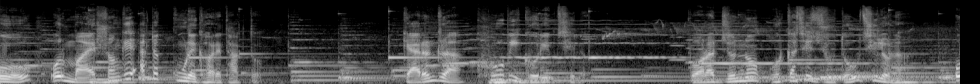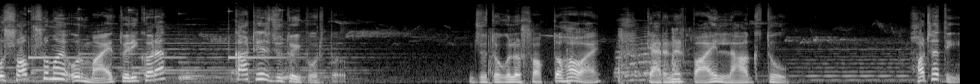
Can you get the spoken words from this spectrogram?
ও ওর মায়ের সঙ্গে একটা কুঁড়ে ঘরে থাকতো। ক্যারেনরা খুবই গরিব ছিল। পরার জন্য ওর কাছে জুতোও ছিল না। ও সব সময় ওর মায়ের তৈরি করা কাঠের জুতোই পরতো। জুতোগুলো শক্ত হওয়ায় ক্যারেনের পায়ে লাগতো হঠাৎই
